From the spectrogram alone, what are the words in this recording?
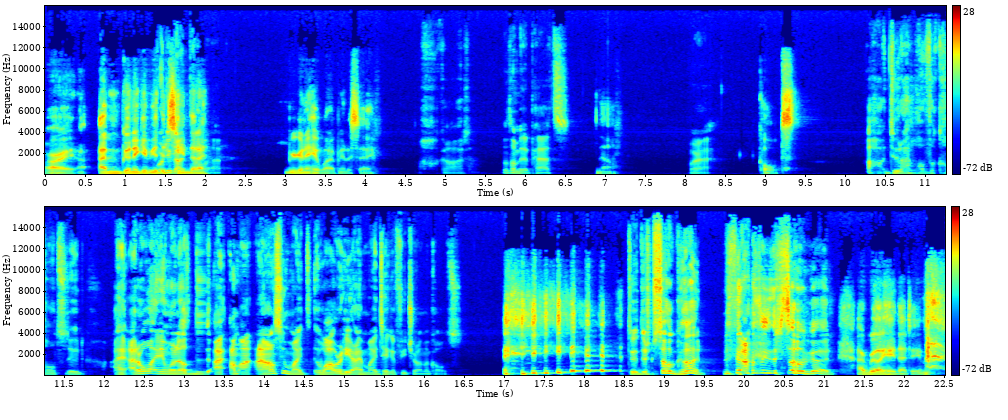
All right, I'm gonna give you where the team that I. That? You're gonna hit what I'm gonna say. Oh God! Don't tell me the Pats. No. Where at? Colts. Oh, dude, I love the Colts, dude. I, I don't want anyone else. I, I'm, I honestly might while we're here, I might take a feature on the Colts. dude, they're so good. Honestly, they're so good. I really hate that team.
